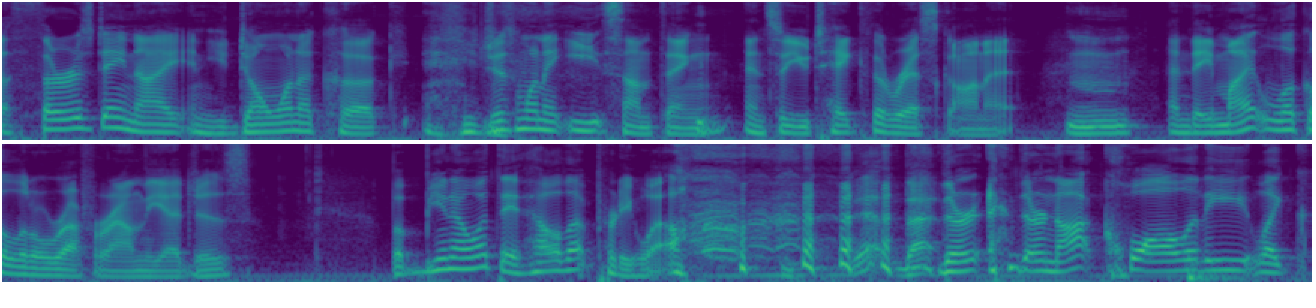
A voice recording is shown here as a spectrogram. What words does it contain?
a Thursday night and you don't want to cook, you just want to eat something, and so you take the risk on it. Mm. And they might look a little rough around the edges, but you know what? They've held up pretty well. Yeah, that. they're they're not quality like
